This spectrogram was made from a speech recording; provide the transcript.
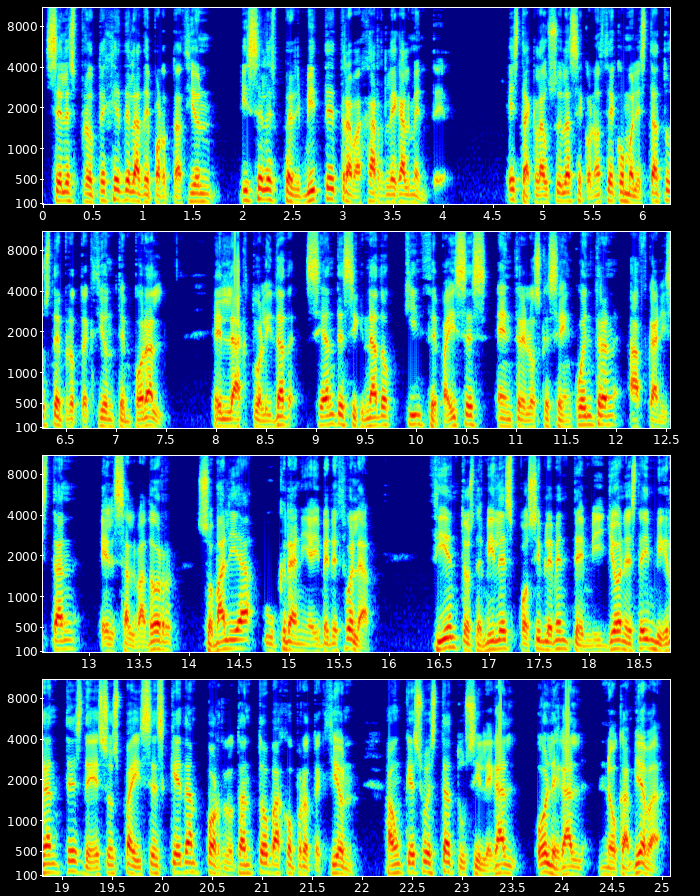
se les protege de la deportación y se les permite trabajar legalmente. Esta cláusula se conoce como el estatus de protección temporal. En la actualidad se han designado 15 países entre los que se encuentran Afganistán, El Salvador, Somalia, Ucrania y Venezuela. Cientos de miles, posiblemente millones de inmigrantes de esos países quedan por lo tanto bajo protección, aunque su estatus ilegal o legal no cambiaba.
